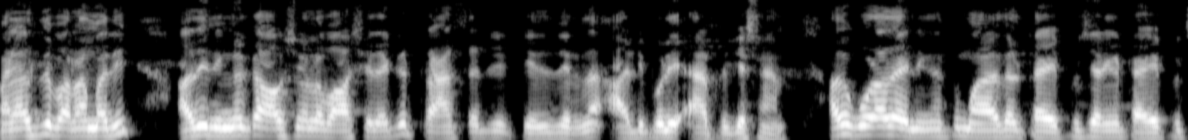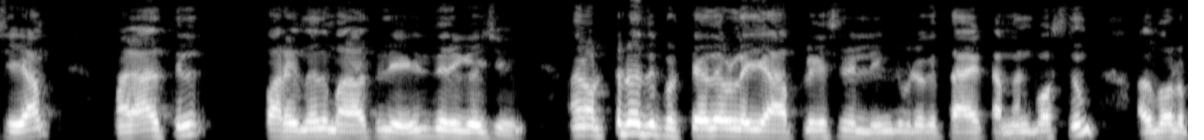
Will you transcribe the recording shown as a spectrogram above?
മലയാളത്തിൽ പറഞ്ഞാൽ മതി. അത് നിങ്ങൾക്ക് ആവശ്യമുള്ള ഭാഷയിലേക്ക് ട്രാൻസ്ലേറ്റ് ചെയ്ത് തരുന്ന അടിപൊളി ആപ്ലിക്കേഷനാണ് അതുകൂടാതെ നിങ്ങൾക്ക് മലയാളത്തിൽ ടൈപ്പ് ചെയ്യണമെങ്കിൽ ടൈപ്പ് ചെയ്യാം. മലയാളത്തിൽ പറയുന്നത് മലയാളത്തിൽ എഴുതി തരികയും ചെയ്യും. അങ്ങനെ ഒട്ടനവധി പ്രത്യേകതയുള്ള ഈ ആപ്ലിക്കേഷന്റെ ലിങ്ക് ഇവിടെ താഴെ കമന്റ് ബോക്സിലും അതുപോലെ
